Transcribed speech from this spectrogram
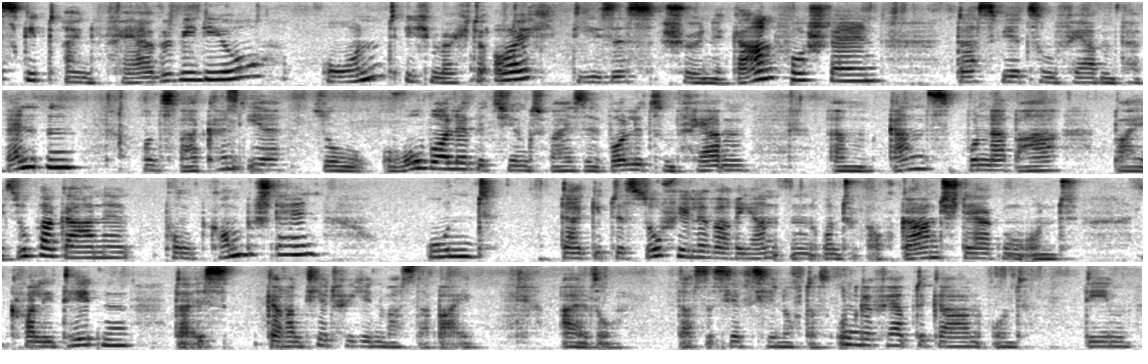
Es gibt ein Färbevideo und ich möchte euch dieses schöne Garn vorstellen, das wir zum Färben verwenden. Und zwar könnt ihr so Rohwolle bzw. Wolle zum Färben ähm, ganz wunderbar bei supergarne.com bestellen. Und da gibt es so viele Varianten und auch Garnstärken und Qualitäten. Da ist garantiert für jeden was dabei. Also, das ist jetzt hier noch das ungefärbte Garn und dem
